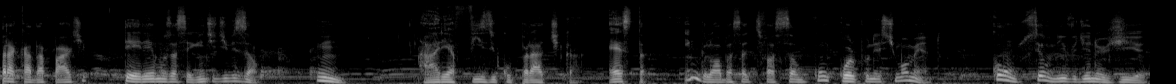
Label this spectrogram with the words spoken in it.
Para cada parte, teremos a seguinte divisão: 1. Um, área físico-prática. Esta engloba a satisfação com o corpo neste momento, com seu nível de energia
